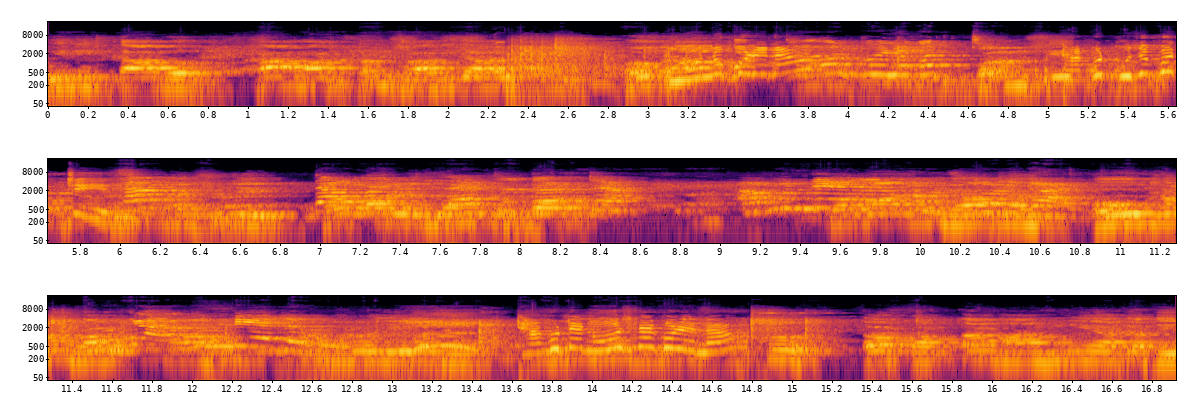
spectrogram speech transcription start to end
विनिकाव कामार्थं साधिया ओम ননু করে না আমার পুজো করছি परम से ঠাকুর পুজো করছিস ऐश्वर्य सर्वाय यज्ञ ओम नमः भगवते ঠাকুরটা নমস্কার করে নাও তো কর্তা মাহুয়া যাতে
